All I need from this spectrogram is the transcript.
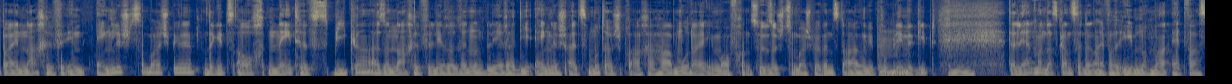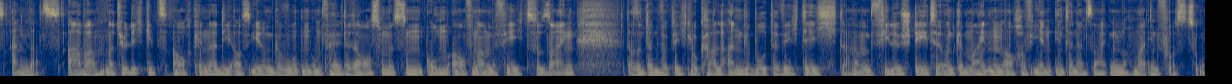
bei Nachhilfe in Englisch zum Beispiel, da gibt es auch Native Speaker, also Nachhilfelehrerinnen und Lehrer, die Englisch als Muttersprache haben oder eben auch Französisch zum Beispiel, wenn es da irgendwie Probleme mhm. gibt. Mhm. Da lernt man das Ganze dann einfach eben nochmal etwas anders. Aber natürlich gibt es auch Kinder, die aus ihrem gewohnten Umfeld raus müssen, um aufnahmefähig zu sein. Da sind dann wirklich lokale Angebote wichtig. Da haben viele Städte und Gemeinden auch auf ihren Internetseiten nochmal Infos zu.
